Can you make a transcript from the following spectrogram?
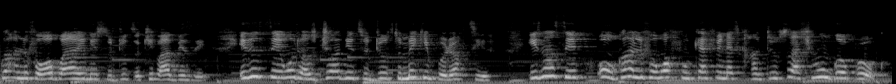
go and look for what Bola needs to do to keep her busy. He didn't say what does Joy need to do to make him productive. He's not saying, oh, go and look for what Funke Finesse can do so that she won't go broke.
